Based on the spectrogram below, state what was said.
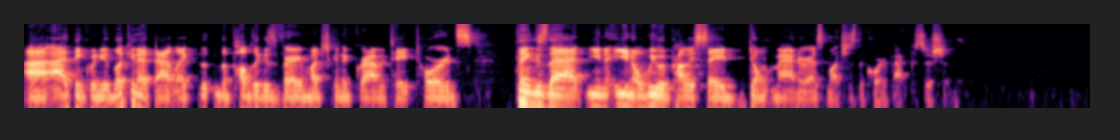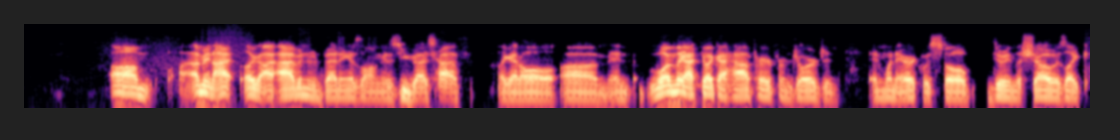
uh, I think when you're looking at that, like the, the public is very much going to gravitate towards things that you know you know we would probably say don't matter as much as the quarterback position. Um, I mean, I like I haven't been betting as long as you guys have, like at all. Um, and one thing I feel like I have heard from George and and when Eric was still doing the show is like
